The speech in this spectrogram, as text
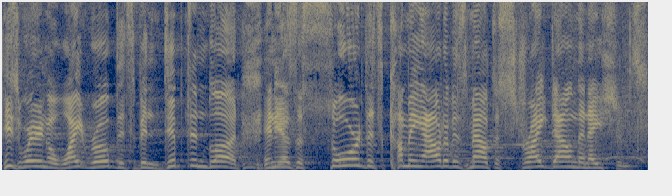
He's wearing a white robe that's been dipped in blood, and he has a sword that's coming out of his mouth to strike down the nations.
